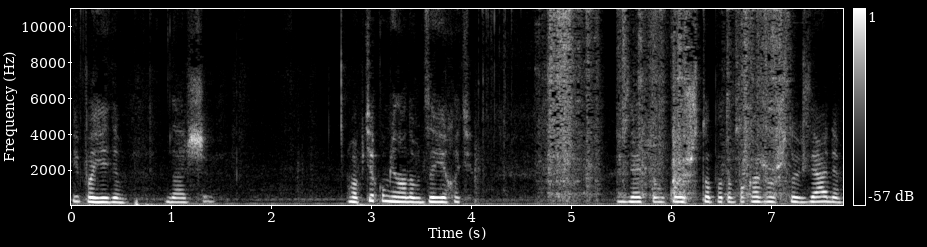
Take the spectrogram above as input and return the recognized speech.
и поедем дальше. В аптеку мне надо будет заехать. Взять там кое-что, потом покажу, что взяли.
